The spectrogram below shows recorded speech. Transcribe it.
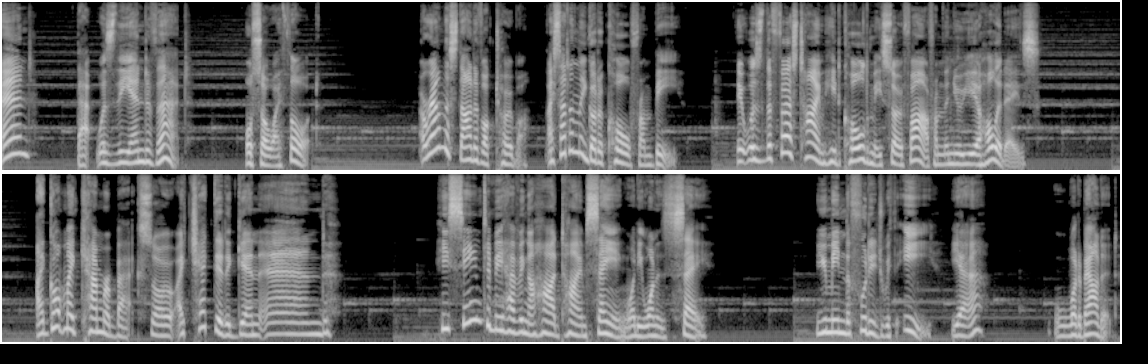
And that was the end of that. Or so I thought. Around the start of October, I suddenly got a call from B. It was the first time he'd called me so far from the New Year holidays. I got my camera back, so I checked it again and. He seemed to be having a hard time saying what he wanted to say. You mean the footage with E, yeah? What about it?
